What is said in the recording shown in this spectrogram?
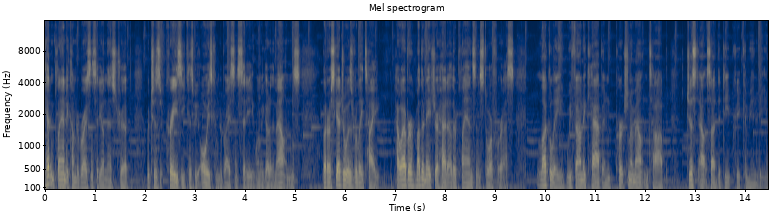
Hadn't planned to come to Bryson City on this trip, which is crazy because we always come to Bryson City when we go to the mountains, but our schedule was really tight. However, Mother Nature had other plans in store for us. Luckily, we found a cabin perched on a mountaintop just outside the Deep Creek community.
